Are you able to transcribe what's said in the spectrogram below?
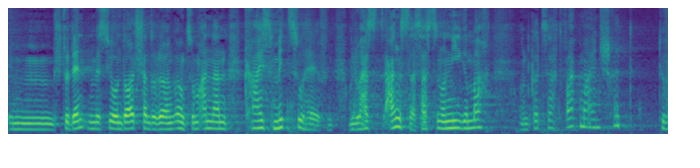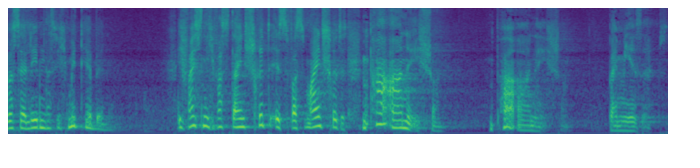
im Studentenmission Deutschland oder in irgendeinem anderen Kreis mitzuhelfen. Und du hast Angst, das hast du noch nie gemacht. Und Gott sagt, wag mal einen Schritt. Du wirst erleben, dass ich mit dir bin. Ich weiß nicht, was dein Schritt ist, was mein Schritt ist. Ein paar ahne ich schon. Ein paar ahne ich schon. Bei mir selbst.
